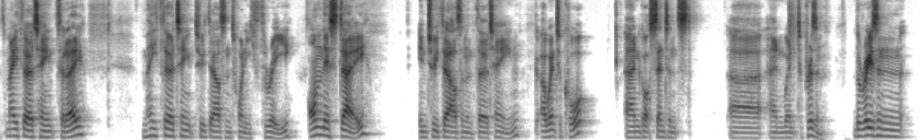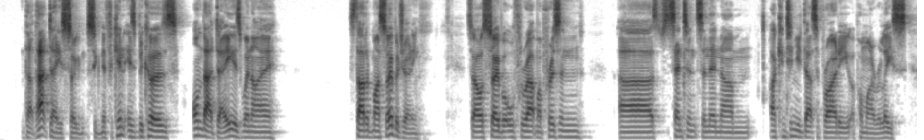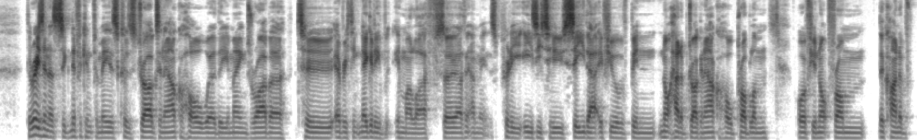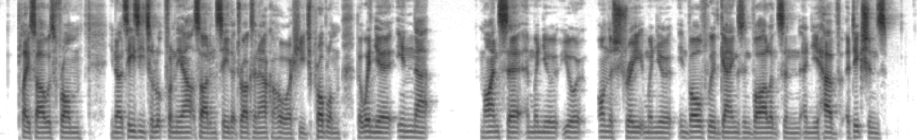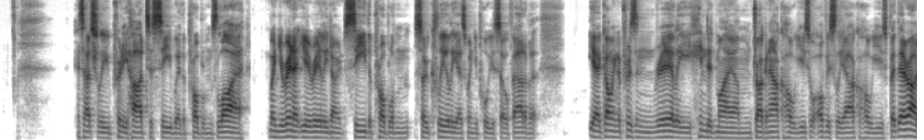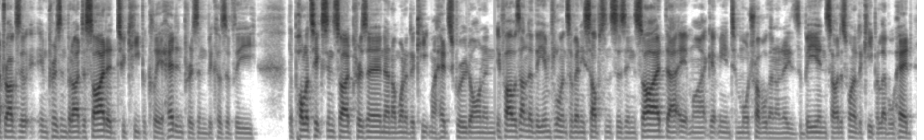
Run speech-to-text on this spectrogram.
It's May 13th today, May 13th, 2023. On this day in 2013, I went to court and got sentenced uh, and went to prison. The reason that that day is so significant is because on that day is when I started my sober journey. So I was sober all throughout my prison uh, sentence, and then um, I continued that sobriety upon my release the reason it's significant for me is because drugs and alcohol were the main driver to everything negative in my life. So I think I mean it's pretty easy to see that if you have been not had a drug and alcohol problem, or if you're not from the kind of place I was from, you know, it's easy to look from the outside and see that drugs and alcohol are a huge problem. But when you're in that mindset and when you're you're on the street and when you're involved with gangs and violence and and you have addictions it's actually pretty hard to see where the problems lie. When you're in it, you really don't see the problem so clearly as when you pull yourself out of it. Yeah, going to prison really hindered my um, drug and alcohol use, or obviously alcohol use. But there are drugs in prison. But I decided to keep a clear head in prison because of the the politics inside prison, and I wanted to keep my head screwed on. And if I was under the influence of any substances inside, that it might get me into more trouble than I needed to be in. So I just wanted to keep a level head.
